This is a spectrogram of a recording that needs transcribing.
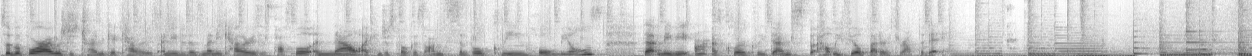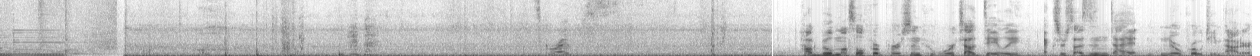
So before I was just trying to get calories, I needed as many calories as possible. And now I can just focus on simple, clean, whole meals that maybe aren't as calorically dense, but help me feel better throughout the day. How to build muscle for a person who works out daily, exercises and diet, no protein powder.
